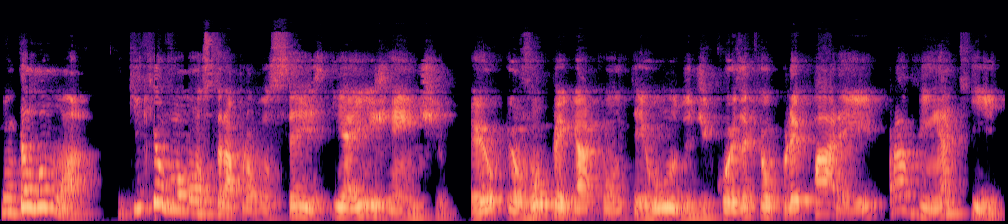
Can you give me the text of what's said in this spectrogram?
Então vamos lá. O que, que eu vou mostrar para vocês? E aí, gente, eu, eu vou pegar conteúdo de coisa que eu preparei para vir aqui.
